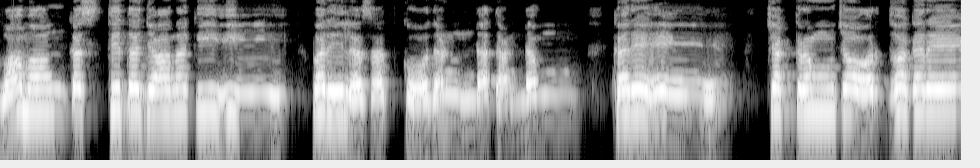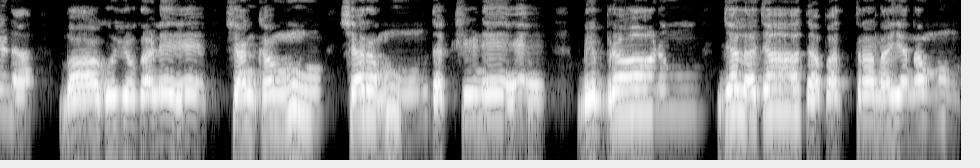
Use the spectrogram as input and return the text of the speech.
వామాంకస్థిత జానకీ పరిలసత్కోదండ దండం కరే. చక్రం చోర్ధ్వకరేణ బాహుయుగళే శంఖం శరం దక్షిణే. బిభ్రాణం జలజాత పత్రనయనం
